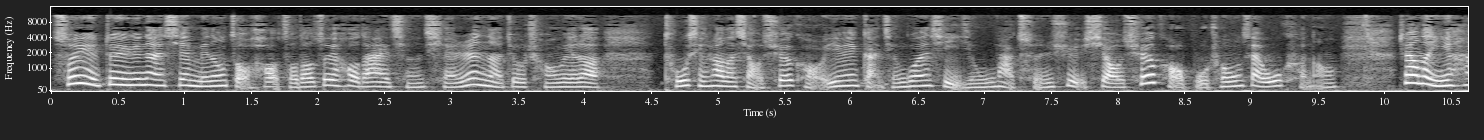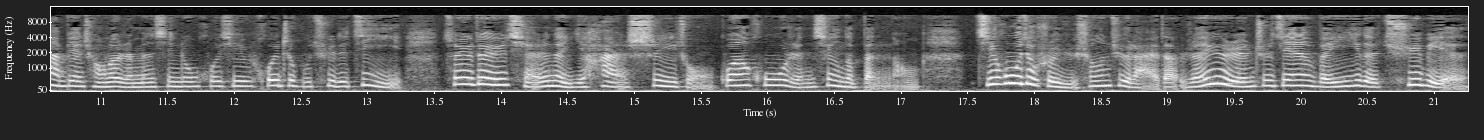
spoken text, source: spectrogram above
所以，对于那些没能走好走到最后的爱情，前任呢就成为了。图形上的小缺口，因为感情关系已经无法存续，小缺口补充再无可能，这样的遗憾变成了人们心中挥之挥之不去的记忆。所以，对于前任的遗憾是一种关乎人性的本能，几乎就是与生俱来的。人与人之间唯一的区别。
